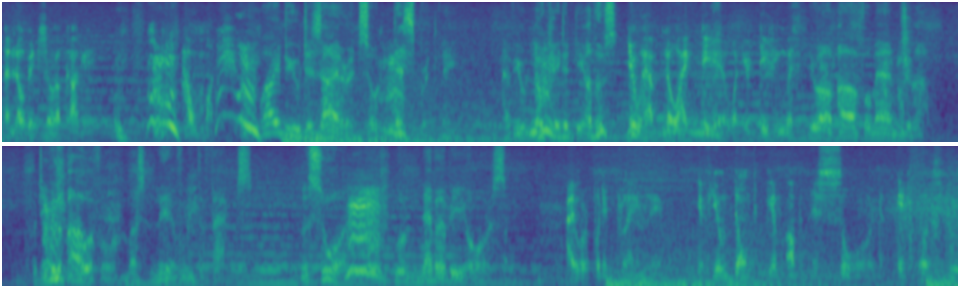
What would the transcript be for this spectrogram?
The Nobitsura Kage. How much? Why do you desire it so desperately? Have you located the others? You have no idea what you're dealing with. You are a powerful man, Zilla. But even the powerful must live with the facts. The sword will never be yours. I will put it plainly. If you don't give up this sword, it puts you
